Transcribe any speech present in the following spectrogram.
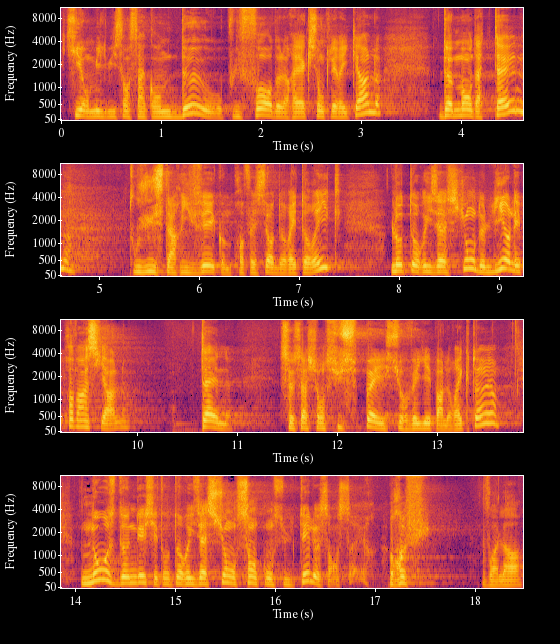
qui en 1852, au plus fort de la réaction cléricale, demande à Athènes, tout juste arrivé comme professeur de rhétorique, l'autorisation de lire les provinciales se sachant suspect et surveillé par le recteur, n'ose donner cette autorisation sans consulter le censeur. Refus. Voilà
